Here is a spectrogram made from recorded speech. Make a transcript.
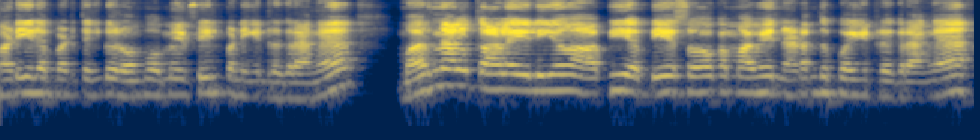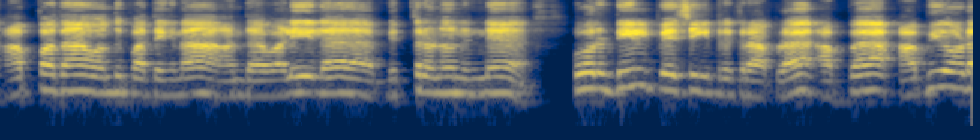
மடியில படுத்துக்கிட்டு ரொம்பவுமே ஃபீல் பண்ணிக்கிட்டு இருக்கிறாங்க. மறுநாள் காலையிலையும் அபி அப்படியே சோகமாவே நடந்து போய்கிட்டு இருக்கிறாங்க. அப்பதான் வந்து பார்த்தீங்கன்னா, அந்த வழியில மித்திரனும் நின்று ஒரு டீல் பேசிக்கிட்டு இருக்கிறாப்ல. அப்ப அபியோட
